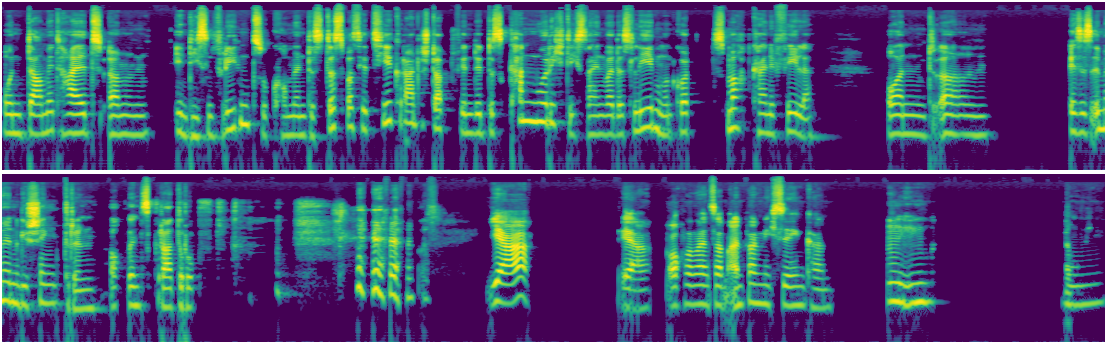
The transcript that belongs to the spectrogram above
Und damit halt ähm, in diesen Frieden zu kommen, dass das, was jetzt hier gerade stattfindet, das kann nur richtig sein, weil das Leben und Gott, das macht keine Fehler. Und ähm, es ist immer ein Geschenk drin, auch wenn es gerade rupft. ja, ja, auch wenn man es am Anfang nicht sehen kann. Mhm. Mhm.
